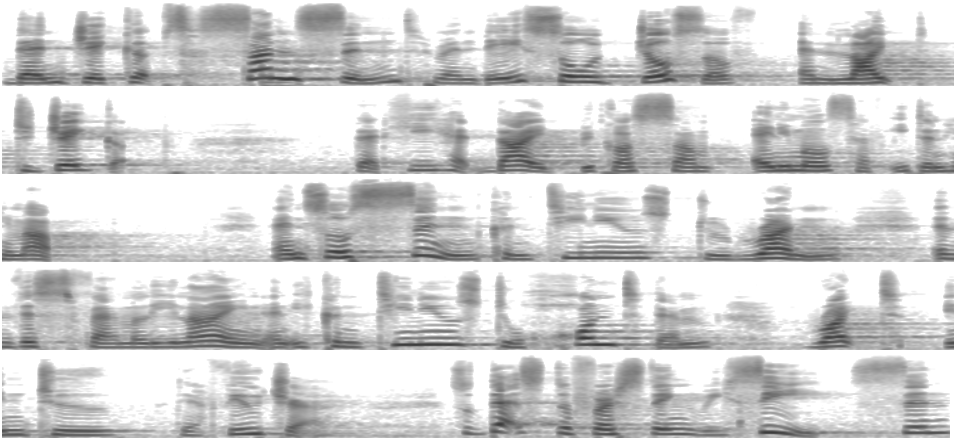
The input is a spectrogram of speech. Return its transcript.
Then Jacob's sons sinned when they sold Joseph and lied to Jacob that he had died because some animals have eaten him up. And so sin continues to run in this family line and it continues to haunt them right into their future. So that's the first thing we see. Sin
